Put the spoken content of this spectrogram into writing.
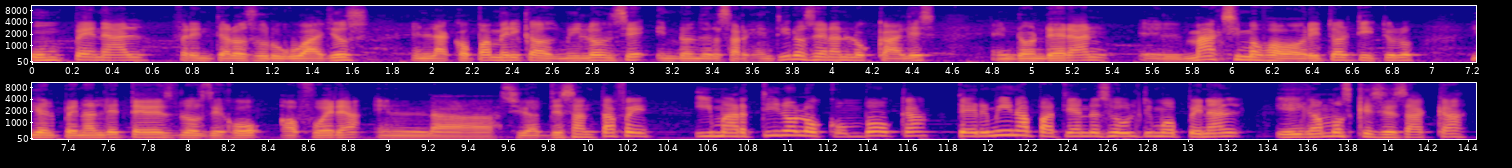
un penal frente a los uruguayos en la Copa América 2011 en donde los argentinos eran locales, en donde eran el máximo favorito al título y el penal de Tevez los dejó afuera en la ciudad de Santa Fe y Martino lo convoca, termina pateando ese último penal y digamos que se saca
